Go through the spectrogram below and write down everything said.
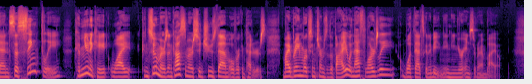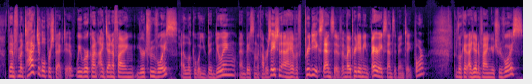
then succinctly communicate why consumers and customers should choose them over competitors. My brain works in terms of the bio, and that's largely what that's going to be, meaning your Instagram bio. Then, from a tactical perspective, we work on identifying your true voice. I look at what you've been doing, and based on the conversation, and I have a pretty extensive, and by pretty I mean very extensive intake form. We look at identifying your true voice.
